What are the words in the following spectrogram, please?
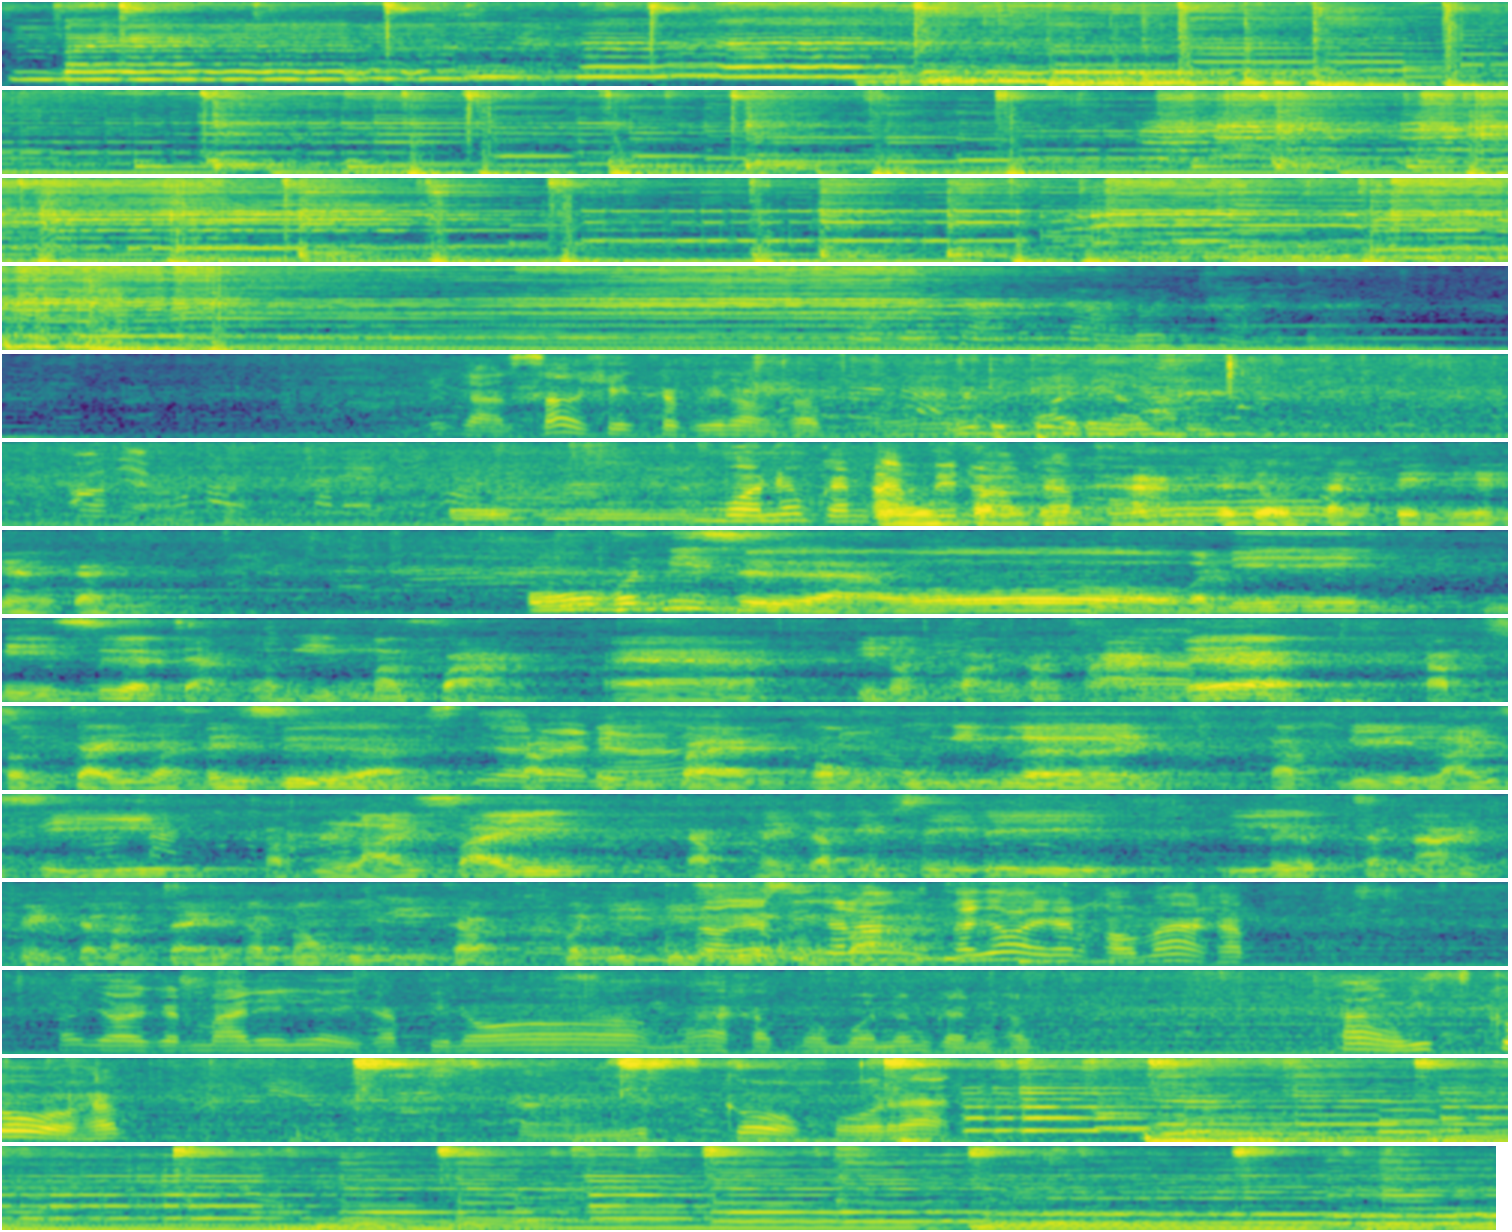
รย์ในการเศร้าเช็คครับพี่น้องครับวันที่เตะได้ยังคะ มวนน้ำกันคเอารับพี่น้ฟัองงคข้ารับงผขางมกระโดดตั้งเป็นเห็นยังกัน โอ้เพิ่นมีเสื้อโอ้วันนี้มีเสื้อจากองค์หญิงมาฝากอ่าพี่น้องฟังข้างขางเด้อครับสนใจอยากได้เสื้อครับเป็นแบรนด์ขององค์หญิงเลยครับมีหลายสีครับหลายไซส์ครับให้กับ FC ได้เลือกจำหน่ายเป็นกำลังใจให้กับน้องอุ้งอิงครับ วันนี้มีพี่น้องเสื้เออซีกำลังมาฝากทยอยกันเข้ามาครับ ทยอยกันมาเรื่อยๆครับพี่น้องมาครับมามวนน้ำกันครับห้างวิสโก้ครับห้างวิสโก้โคราช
